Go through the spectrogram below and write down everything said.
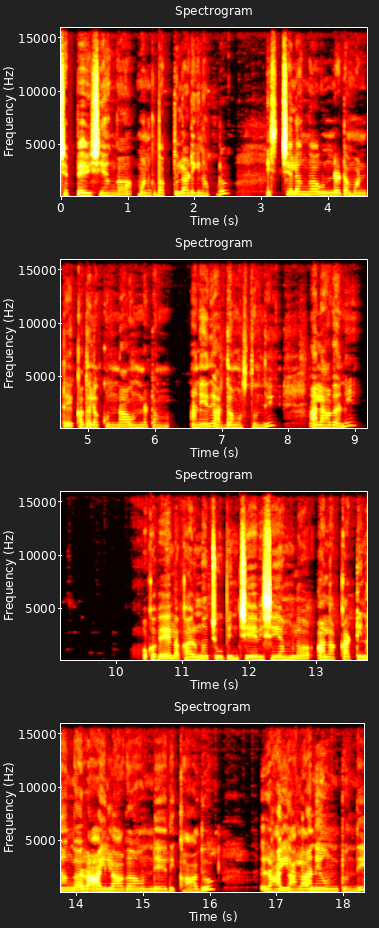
చెప్పే విషయంగా మనకు భక్తులు అడిగినప్పుడు నిశ్చలంగా ఉండటం అంటే కదలకుండా ఉండటం అనేది అర్థం వస్తుంది. అలాగని ఒకవేళ కరుణ చూపించే విషయంలో అలా కఠినంగా రాయిలాగా ఉండేది కాదు. రాయి అలానే ఉంటుంది.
